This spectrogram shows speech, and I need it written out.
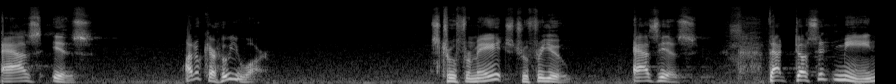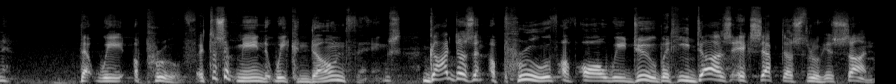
as is. I don't care who you are. It's true for me, it's true for you, as is. That doesn't mean that we approve. It doesn't mean that we condone things. God doesn't approve of all we do, but He does accept us through His Son.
